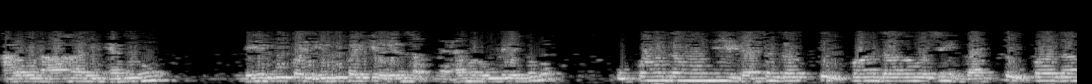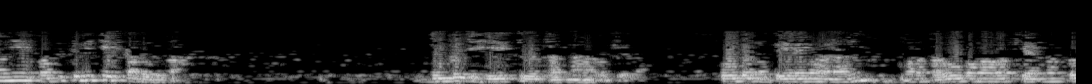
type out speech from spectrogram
කනවන ආහාරයෙන් හැදුණු මේ රූපයි ඒ රූපයි කියලා වෙනසක් නැහැ. හැම රූපයකම උපාදානයේ දැසගත් උපාදාන වශයෙන් ගත්ත උපාදානයේ පතිත වෙච්ච එකද දුක. දුකට හේතුව තණ්හාව කියලා. ඕක නොතේරෙනවා නම් මම කරෝපමාවක් කියන්නකො.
